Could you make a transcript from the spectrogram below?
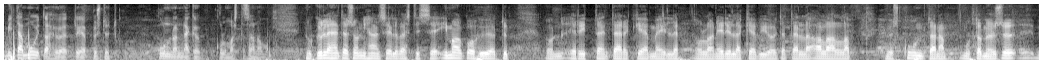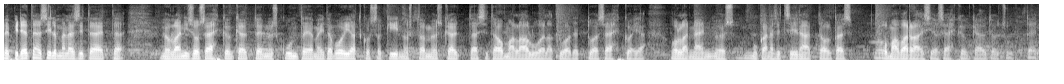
Mitä muita hyötyjä pystyt kunnan näkökulmasta sanomaan? No kyllähän tässä on ihan selvästi se imagohyöty on erittäin tärkeä meille. Ollaan edelläkävijöitä tällä alalla myös kuntana, mutta myös me pidetään silmällä sitä, että me ollaan iso sähkön käyttäjä myös kunta ja meitä voi jatkossa kiinnostaa myös käyttää sitä omalla alueella tuotettua sähköä ja olla näin myös mukana sit siinä, että oltaisiin omavaraisia sähkön käytön suhteen.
